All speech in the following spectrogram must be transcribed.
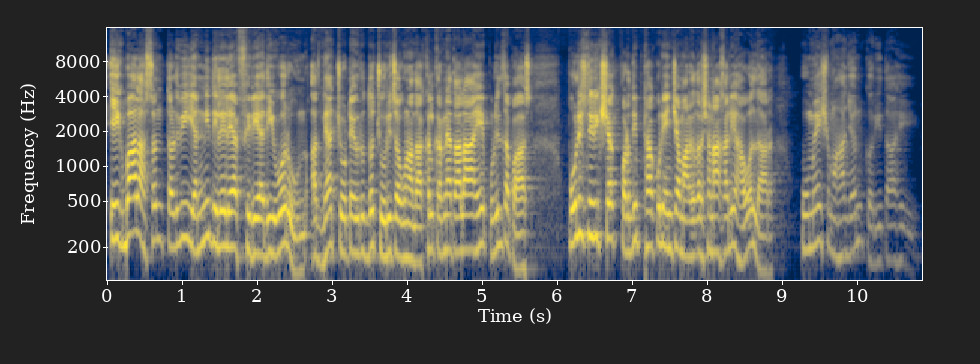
इक्बाल हसन तडवी यांनी दिलेल्या फिर्यादीवरून अज्ञात चोट्याविरुद्ध चोरीचा गुन्हा दाखल करण्यात आला आहे. पुढील तपास पोलीस निरीक्षक प्रदीप ठाकूर यांच्या मार्गदर्शनाखाली हवालदार उमेश महाजन करीत आहे.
